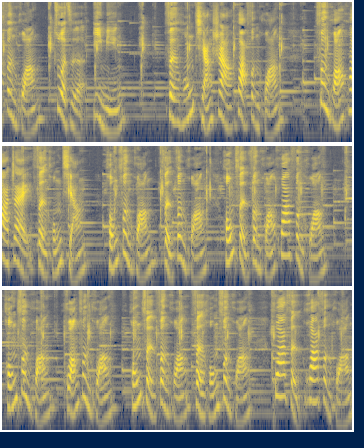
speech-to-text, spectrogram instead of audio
凤凰作者佚名。粉红墙上画凤凰凤凰画在粉红墙红凤凰粉凤凰红粉凤凰花凤凰红凤凰黄凤凰红粉凤凰粉红凤凰花粉花凤凰。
